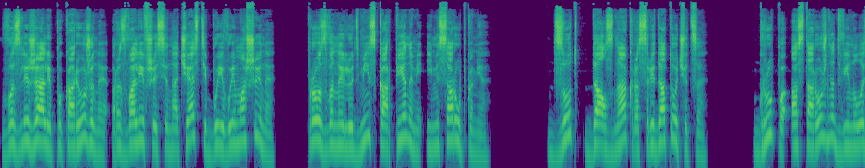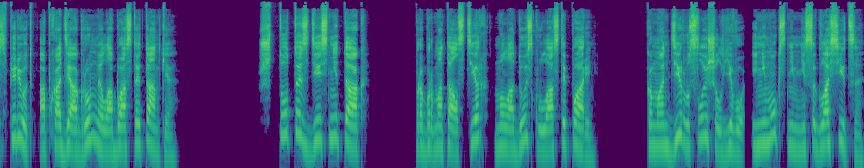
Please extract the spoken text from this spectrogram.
возлежали покореженные, развалившиеся на части боевые машины, прозванные людьми скорпенами и мясорубками. Дзот дал знак рассредоточиться. Группа осторожно двинулась вперед, обходя огромные лобастые танки. «Что-то здесь не так», – пробормотал стерх, молодой скуластый парень. Командир услышал его и не мог с ним не согласиться.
